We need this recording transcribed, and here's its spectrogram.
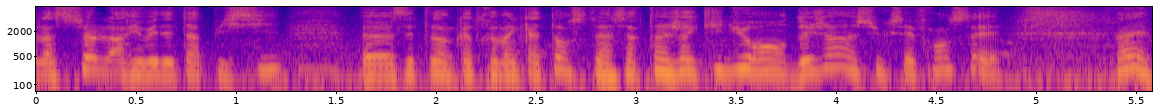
la seule arrivée d'étape ici, euh, c'était en 94, c'était un certain Jackie Durand. Déjà un succès français. Ouais.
